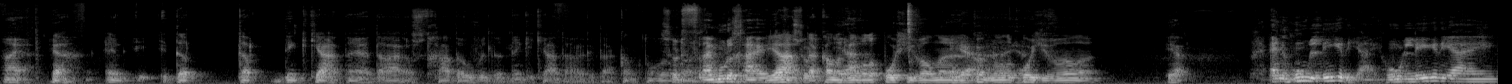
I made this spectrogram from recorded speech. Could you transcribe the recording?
Ah ja. Ja, en dat, dat denk ik, ja, nou ja, daar als het gaat over, dat denk ik, ja, daar, daar kan ik nog wel... Een soort vrijmoedigheid. Ja, daar kan ik nog wel een portie van, uh, ja, kan ik nog wel een portie van... Uh, ja. En hoe leer jij? Hoe leer jij,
